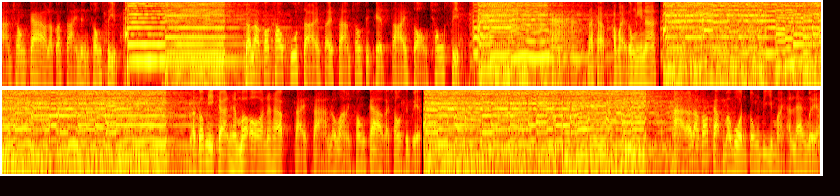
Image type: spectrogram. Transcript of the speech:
3 ช่อง 9 แล้วก็สาย 1 ช่อง 10 แล้วเราก็เข้าคู่สายสาย 3 ช่อง 11 สาย 2 ช่อง 10อ่านะครับเอาใหม่ตรงนี้นะ แล้วก็มีการแฮมเมอร์ออนนะครับ สาย 3 ระหว่างช่อง 9 กับช่อง 11 อ่าแล้วเราก็กลับมาวนตรง B ใหม่อันแรกเลยอะ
